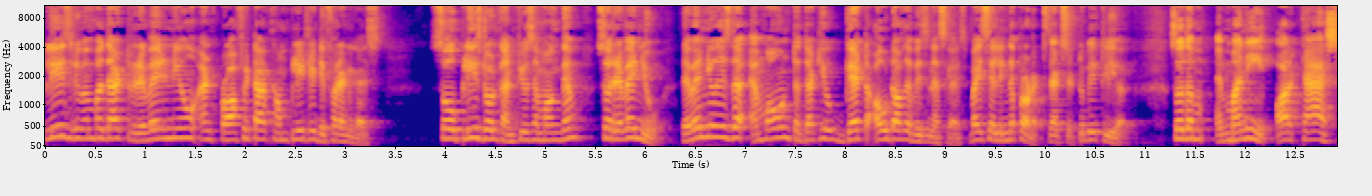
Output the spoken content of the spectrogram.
Please remember that revenue and profit are completely different, guys. So please don't confuse among them. So revenue. Revenue is the amount that you get out of the business guys by selling the products. That's it to be clear. So the money or cash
